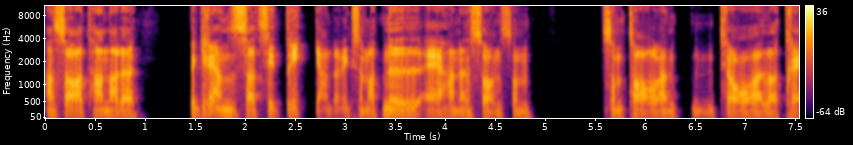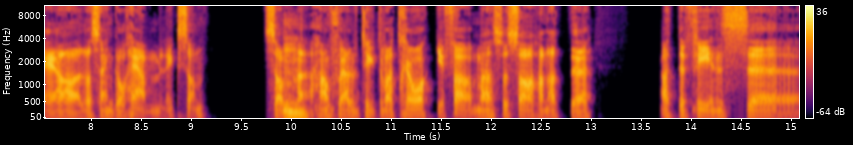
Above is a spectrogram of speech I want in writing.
han sa att han hade begränsat sitt drickande. Liksom, att nu är han en sån som som tar en två eller tre öl och sen går hem. Liksom. Som Mm. han själv tyckte var tråkig för. Men så sa han att, eh, att det finns, eh,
